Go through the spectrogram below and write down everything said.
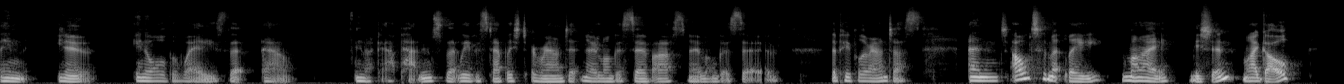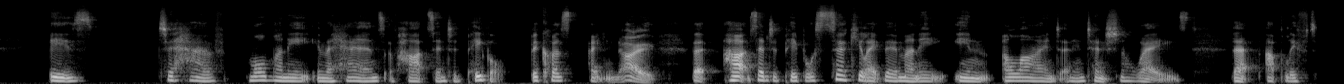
in, you know, in all the ways that our, you know, our patterns that we've established around it no longer serve us, no longer serve the people around us. And ultimately, my mission, my goal is to have more money in the hands of heart centered people because I know that heart centered people circulate their money in aligned and intentional ways that uplift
